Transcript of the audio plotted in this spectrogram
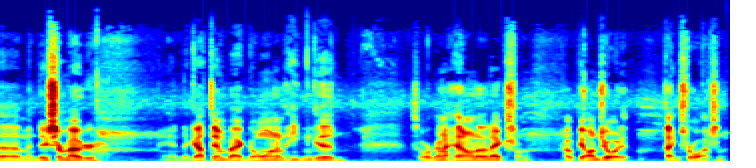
um, inducer motor. And I got them back going and heating good. So we're gonna head on to the next one. Hope y'all enjoyed it. Thanks for watching.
